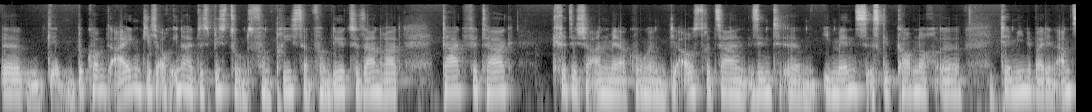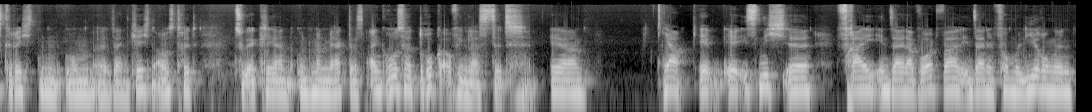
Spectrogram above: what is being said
äh, bekommt eigentlich auch innerhalb des Bistums von Priestern, vom Diözesanrat Tag für Tag kritische Anmerkungen. Die Austrittszahlen sind äh, immens. Es gibt kaum noch äh, Termine bei den Amtsgerichten, um äh, seinen Kirchenaustritt zu erklären. Und man merkt, dass ein großer Druck auf ihn lastet. Er, ja, er, er ist nicht äh, frei in seiner Wortwahl, in seinen Formulierungen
